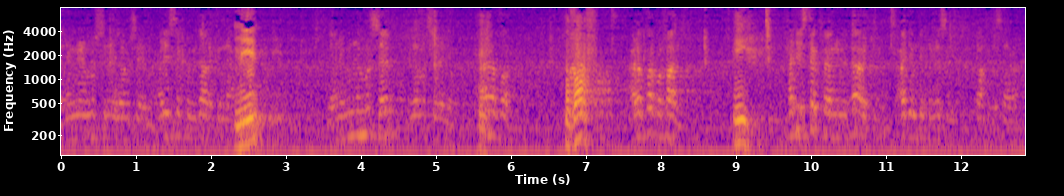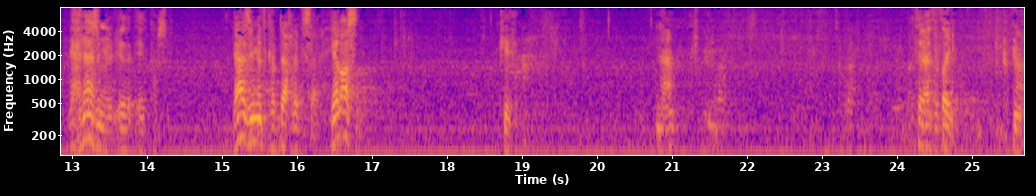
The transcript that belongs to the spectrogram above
يعني من المرسل إلى المرسل. هل يستكفى بذلك أنه مين؟ يعني من المرسل إلى المرسل. إليه على الظرف الظرف. على الظرف الخارجي إيه؟ هل يستكفى من ذلك عدم ذكر الاسم داخل الرسالة؟ لا لازم يذكر لازم يذكر داخل الرسالة. هي الأصل. كيف؟ نعم. ثلاثة طيب. نعم.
